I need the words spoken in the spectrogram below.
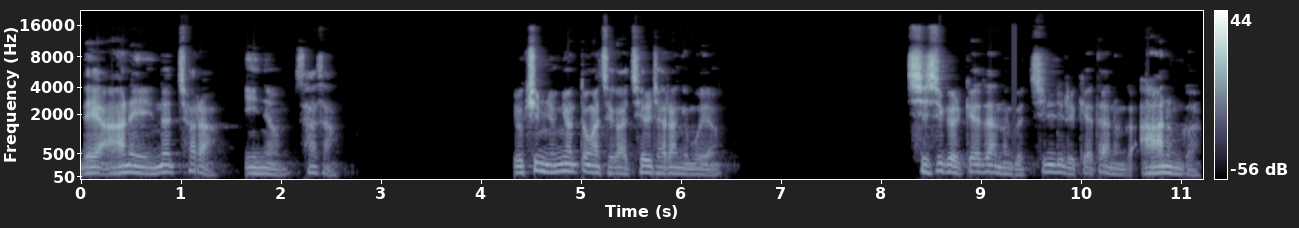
내 안에 있는 철학, 이념, 사상. 66년 동안 제가 제일 잘한 게 뭐예요? 지식을 깨닫는 것, 진리를 깨닫는 것, 아는 것.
